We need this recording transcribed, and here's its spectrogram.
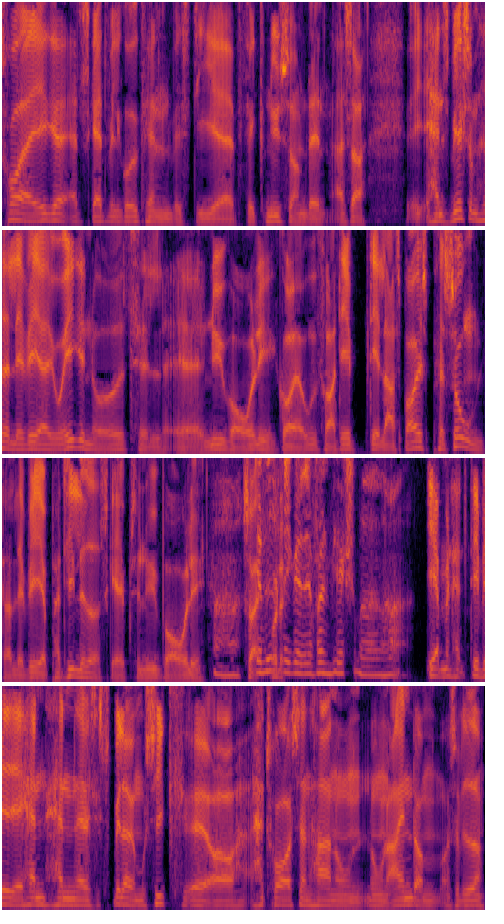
tror jeg ikke, at skat ville godkende, hvis de uh, fik nys om den. Altså, hans virksomhed leverer jo ikke noget til uh, Nye Borgerlige, går jeg ud fra. Det, det er Lars Bøjs person, der leverer partilederskab til Nye Borgerlige. Så jeg ved ikke, hvad det er for en virksomhed, han har. Ja, men han, det ved jeg. Han, han øh, spiller jo musik, øh, og jeg tror også, han har nogle, nogle ejendomme og så videre.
